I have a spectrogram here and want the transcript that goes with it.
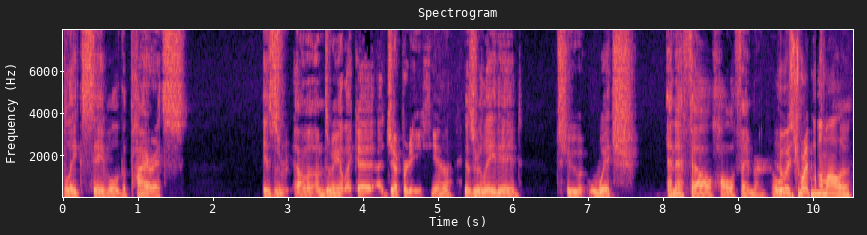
Blake Sabol, the Pirates, is I'm doing it like a, a Jeopardy. You know, is related to which NFL Hall of Famer? Who is Troy Polamalu?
